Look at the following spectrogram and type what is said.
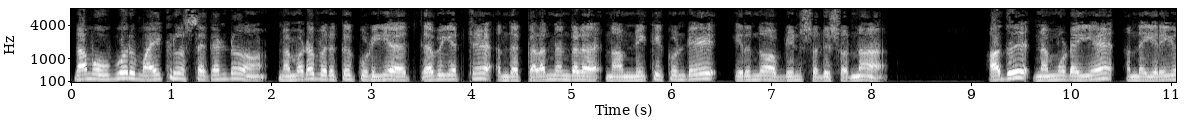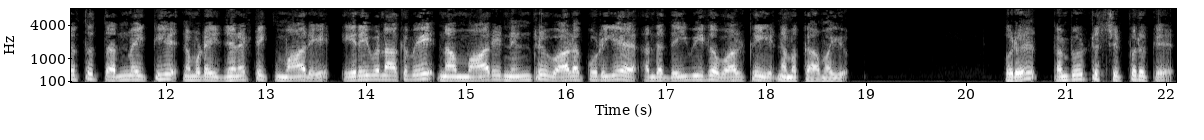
நாம ஒவ்வொரு மைக்ரோ செகண்டும் நம்மிடம் இருக்கக்கூடிய தேவையற்ற அந்த களங்கங்களை நாம் நீக்கிக்கொண்டே இருந்தோம் அப்படின்னு சொல்லி சொன்னா அது நம்முடைய அந்த இறையொத்த தன்மைக்கு நம்முடைய ஜெனட்டிக் மாறி இறைவனாகவே நாம் மாறி நின்று வாழக்கூடிய அந்த தெய்வீக வாழ்க்கை நமக்கு அமையும். ஒரு கம்ப்யூட்டர் சிப் இருக்கு.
